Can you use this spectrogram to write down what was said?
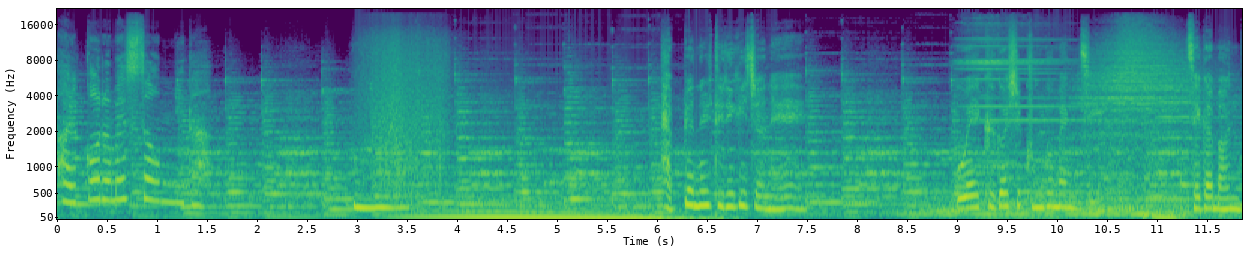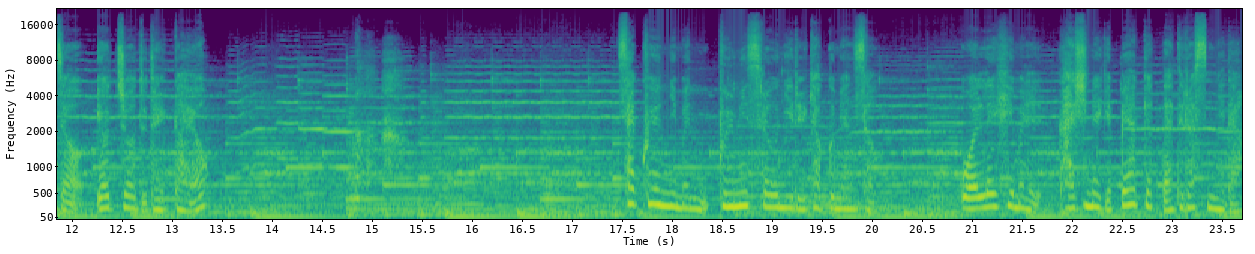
발걸음했사옵니다. 음, 답변을 드리기 전에 왜 그것이 궁금한지 제가 먼저 여쭈어도 될까요? 사쿠요님은 불미스러운 일을 겪으면서 원래 힘을 가신에게 빼앗겼다 들었습니다.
